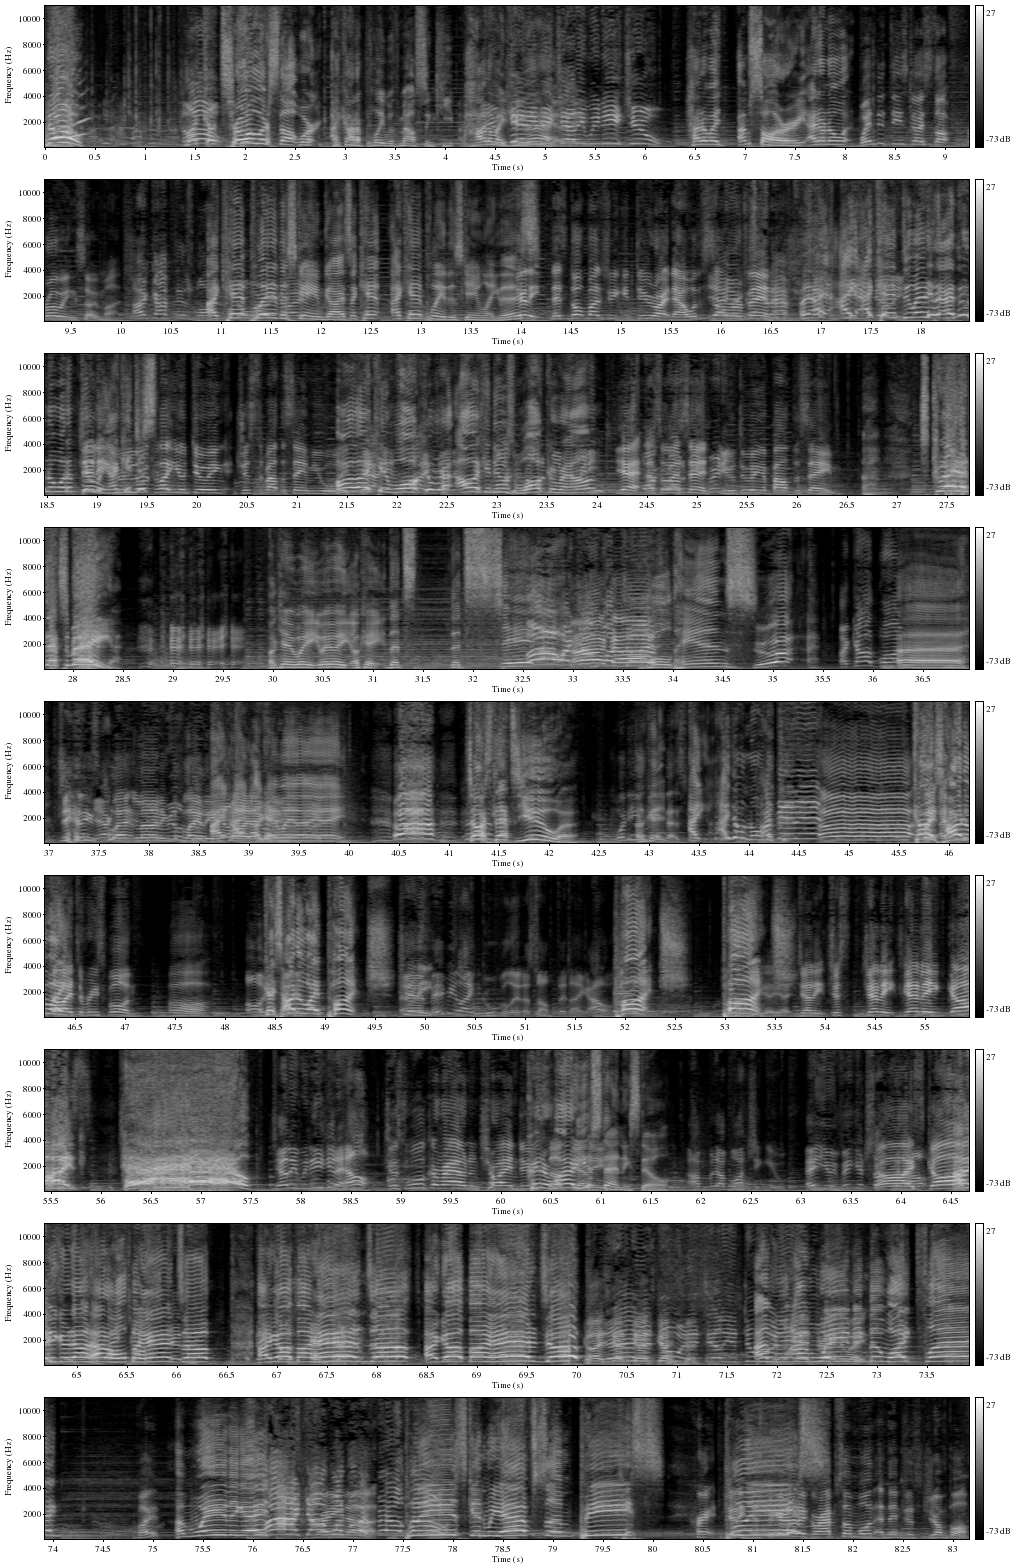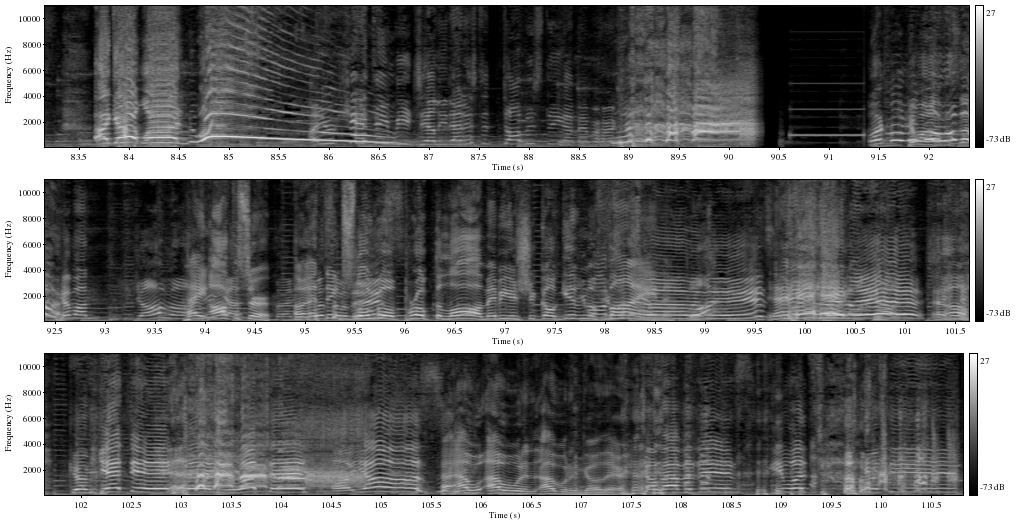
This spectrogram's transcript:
No! My No! controller's not working. I gotta play with mouse and keep. How do I do Get in here, that? Jelly. We need you. How do I? I'm sorry. I don't know what. When did these guys start throwing so much? I got this one. I can't Don't play worry, this guys. game, guys. I can't. I can't play this game like this. Jelly, there's not much we can do right now. Well, this is Yeah, our you're just gonna revenge. have to I, I, I, I can't do anything. I don't know what I'm Jelly, doing. I you can look just. like you're doing just about the same you always all I can walk fine, around. All I can do is walk walk around and be around. pretty. Yeah, that's what I around and be said. You're doing about the same. Skrater, that's me. Okay, wait, wait, wait. Okay, that's that's sit. oh, I got Ah, one, guys. Hold hands. I got one. Uh, Jelly's Yeah, pla- learning to play good. the I, entire I, okay, game. wait, wait, wait, Ah! wait. Josh, that's you. What do you Okay, mean that's... I, I don't know. I did it. Uh, Guys, wait, how do to I- die to respawn? Oh. oh, Guys, how do I punch? it. Uh, Jelly. maybe like Google it or something. Like I don't. know. Punch! Yeah, Punch! yeah. Jelly, just jelly, jelly, guys! Help! Jelly, we need you to help. Just walk around and try and do Crainer, stuff, why are you standing still? I'm, I'm watching you. Hey, you figured something Guys, out. guys! I figured out how to hold my hands up. think I got my hands up. I got my hands up. Guys, Yeah, guys, you're guys, doing guys. it, Jelly. You're doing I'm, it. I'm Dragon, waving wait. the white flag. What? I'm waving it. Ah, I got one, but I fell down. Please, can we have some peace? Cra- Jelly, just figure out how to grab someone and then just jump off. I got one. Woo! Are you kidding me, Jelly? That is the dumbest thing I've ever heard. One more, Come one on, more, one officer. more. Come on. Come on. Hey, you officer, this, uh, I think some of Slogo this? broke the law. Maybe you should go give him a want fine. some? What? This? Hey, Oh, Come get this. You want this? Oh, yours. I, I, I wouldn't. I wouldn't go there. Come have a this. You want some of this?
